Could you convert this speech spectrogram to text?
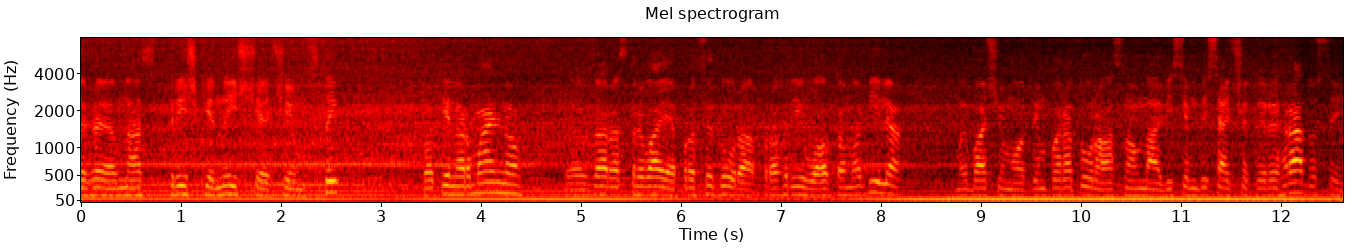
вже в нас трішки нижче, ніж стик. Поки нормально. Е, Зараз триває процедура прогріву автомобіля. Ми бачимо температура основна 84 градуси.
